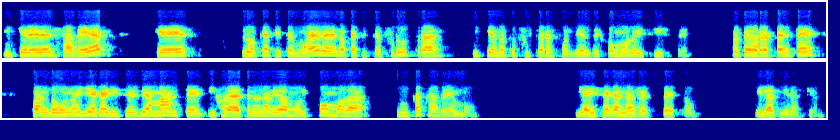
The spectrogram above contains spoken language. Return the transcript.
Y que debes saber qué es lo que a ti te mueve, lo que a ti te frustra y qué es lo que fuiste resolviendo y cómo lo hiciste. Porque de repente, cuando uno llega y dice, es diamante, híjole, de tener una vida muy cómoda, nunca sabemos. Y ahí se gana el respeto y la admiración.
